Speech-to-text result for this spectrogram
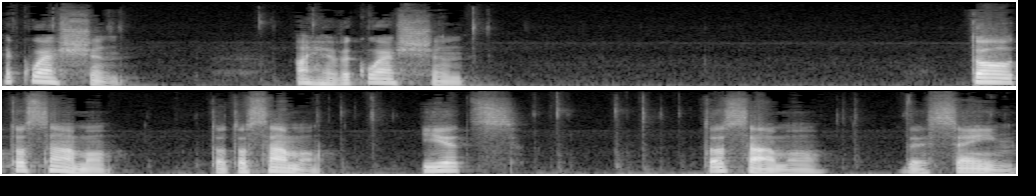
A question. I have a question. To to samo. To to samo. It's to samo. The same.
